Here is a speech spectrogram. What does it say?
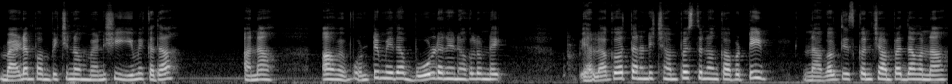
మేడం పంపించిన మనిషి ఈమె కదా? అన్నా ఆమె ఒంటి మీద బోల్డ్ అనే నగలున్నాయి. ఎలాగో తనని చంపేస్తున్నాం కాబట్టి నగలు తీసుకొని చంపేద్దామన్నా.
